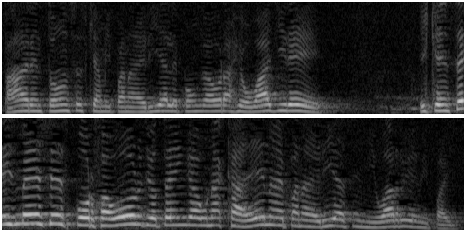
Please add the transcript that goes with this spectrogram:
Padre, entonces que a mi panadería le ponga ahora Jehová Jireh, Y que en seis meses, por favor, yo tenga una cadena de panaderías en mi barrio y en mi país.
